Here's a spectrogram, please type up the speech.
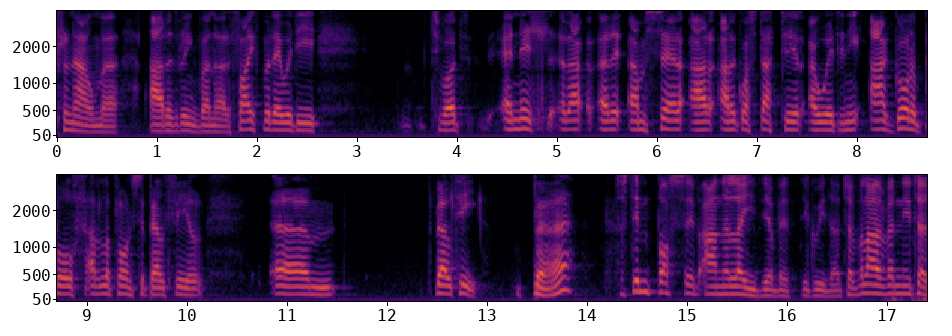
prynaw yma ar y ddringfa yna. Y ffaith bod e wedi bod, ennill yr, yr amser ar, ar y gwastatur a wedyn ni agor y bwlch ar y plons y Belfield um, fel ti. Be? Does dim bosib analeiddio beth digwyddo. Tra fel arfer ni, tra,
